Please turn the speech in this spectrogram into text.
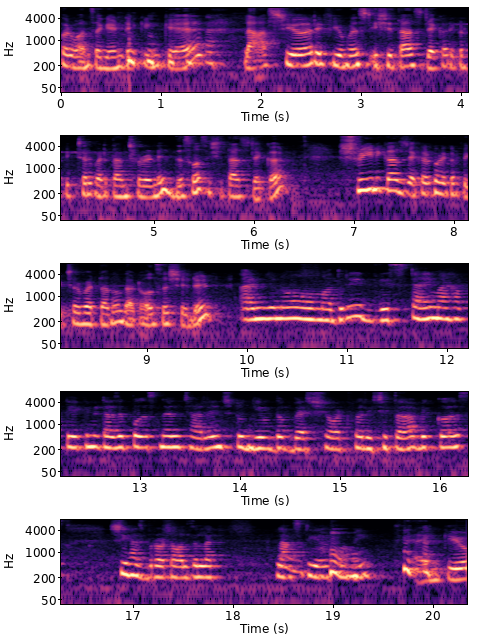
for once again taking care last year if you missed Ishita's decor ఇక్కడ పిక్చర్ పెడతాను చూడండి this was Ishita's decor Srinika's decor కూడా ఇక్కడ పిక్చర్ పెడతాను that also shaded And you know, Madhuri, this time I have taken it as a personal challenge to give the best shot for Ishita because she has brought all the luck last year thank you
